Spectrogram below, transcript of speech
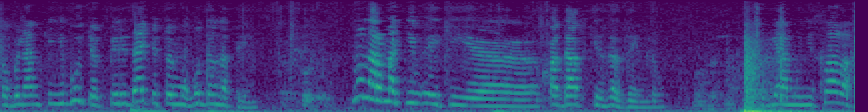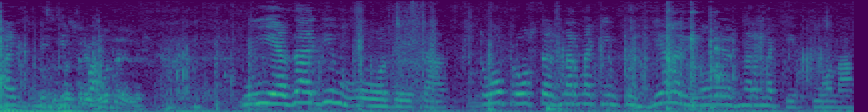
кобылянки не будете, вот передайте то ему года на три. Что же? Ну, норматив, эти э, податки за землю. Ну, Чтоб я ему не слала, хай себе За здесь три по- года или что? Не, за один год это. То просто ж нормативку сделали, новую ж нормативку у нас.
